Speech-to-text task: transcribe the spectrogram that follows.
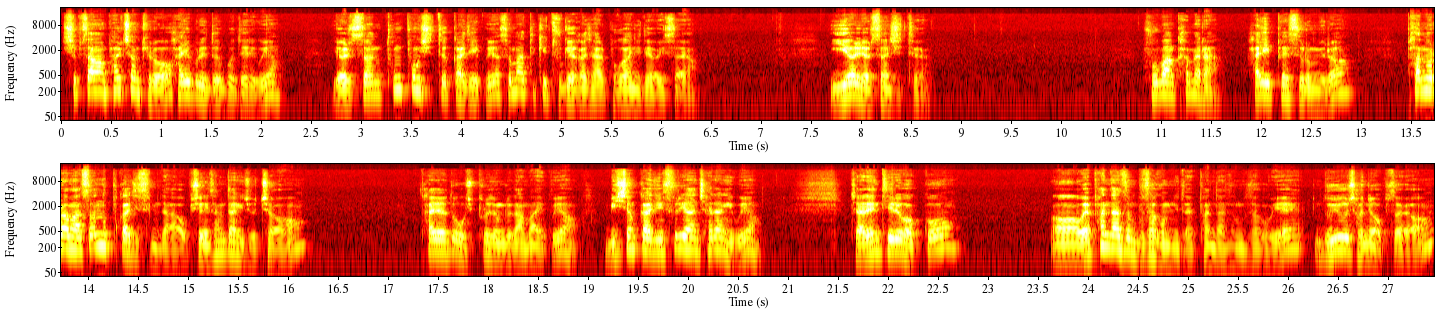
14만 8천 킬로 하이브리드 모델이고요. 열선 통풍 시트까지 있고요. 스마트 키 두 개가 잘 보관이 되어 있어요. 2열 열선 시트, 후방 카메라, 하이패스 룸미러, 파노라마 썬루프까지 있습니다. 옵션이 상당히 좋죠. 타이어도 50% 정도 남아 있고요. 미션까지 수리한 차량이고요. 자, 렌티를 걷고 어, 외판 단선 무사고입니다. 외판 단선 무사고에 누유 전혀 없어요.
